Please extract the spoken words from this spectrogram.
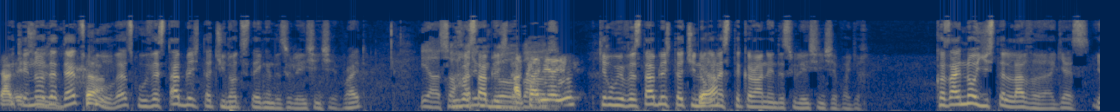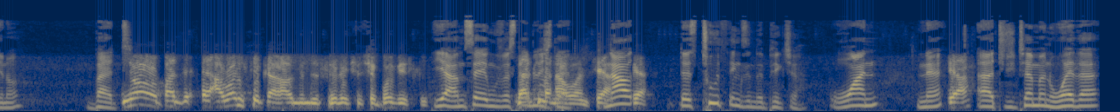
tabe? Okay, no, that, that's Yeah. cool. That's cool. We've established that you're not staying in this relationship, right? Yeah, so We've how do we established go that. I about can hear you. Okay, we've established that you're not Yeah. gonna stick around in this relationship, I guess. Because I know you still love her, I guess, you know. But No, but uh, I won't stick around in this relationship, obviously. yeah, I'm saying we've established what I that. want, yeah, now yeah. there's two things in the picture. One, ne, Yeah. uh, to determine whether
